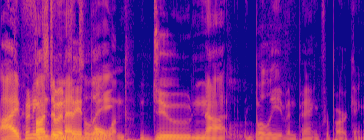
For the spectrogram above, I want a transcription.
I Who needs to invade fundamentally Poland? do not believe in paying for parking.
